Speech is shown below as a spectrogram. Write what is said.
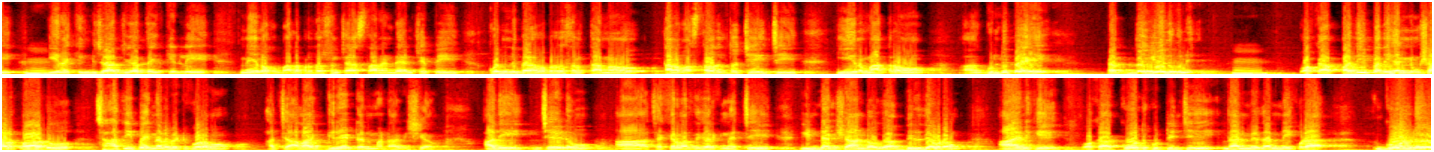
ఈయన కింగ్ జార్జ్ గారి దగ్గరికి వెళ్ళి నేను ఒక బల ప్రదర్శన చేస్తానండి అని చెప్పి కొన్ని బల ప్రదర్శన తను తన వస్తాదులతో చేయించి ఈయన మాత్రం గుండెపై పెద్ద ఏనుగుని. ఒక పది పదిహేను నిమిషాల పాటు ఛాతీపై నిలబెట్టుకోవడం అది చాలా గ్రేట్ అన్నమాట ఆ విషయం అది చేయడం ఆ చక్రవర్తి గారికి నచ్చి ఇండియన్ షాండోగా బిరుదివ్వడం ఆయనకి ఒక కోటు కుట్టించి దాని మీద అన్నీ కూడా గోల్డ్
